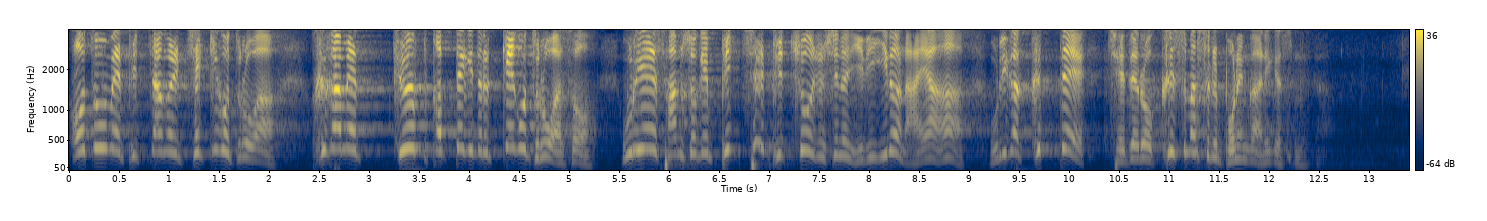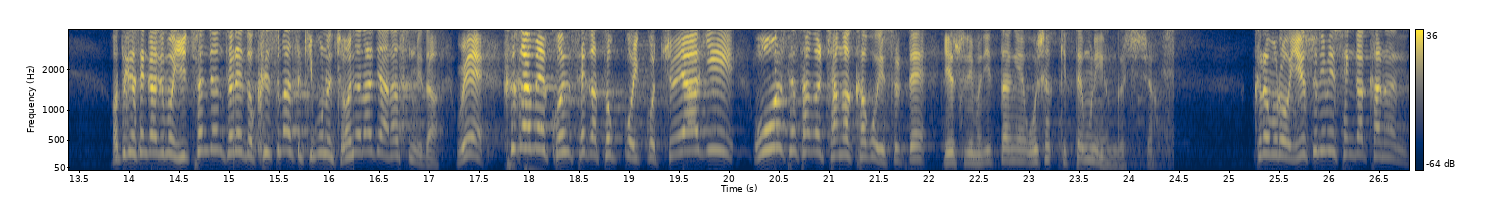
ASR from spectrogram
어두움의 빗장을 제끼고 들어와 흑암의 그 껍데기들을 깨고 들어와서 우리의 삶 속에 빛을 비추어 주시는 일이 일어나야 우리가 그때 제대로 크리스마스를 보낸 거 아니겠습니까? 어떻게 생각해보면 2000년 전에도 크리스마스 기분은 전혀 나지 않았습니다. 왜? 흑암의 권세가 덮고 있고 죄악이 온 세상을 장악하고 있을 때 예수님은 이 땅에 오셨기 때문인 것이죠. 그러므로 예수님이 생각하는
